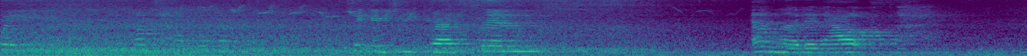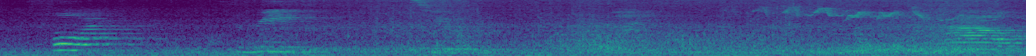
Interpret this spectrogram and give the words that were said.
wave on top of. Take a deep breath in and let it out. Four, three, two, one. Wow,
